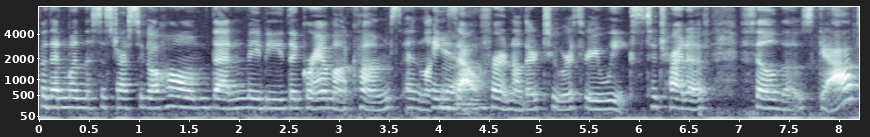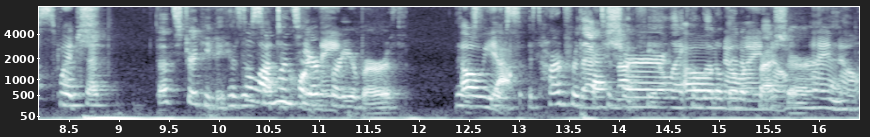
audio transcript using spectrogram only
But then when the sister has to go home, then maybe the grandma comes and like hangs Yeah. out for another two or three weeks to try to fill those gaps, which that, that's tricky because It's if someone's here for your birth Oh, yeah. it's hard for that to not feel like oh, a little no, bit of I pressure Know. I know.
